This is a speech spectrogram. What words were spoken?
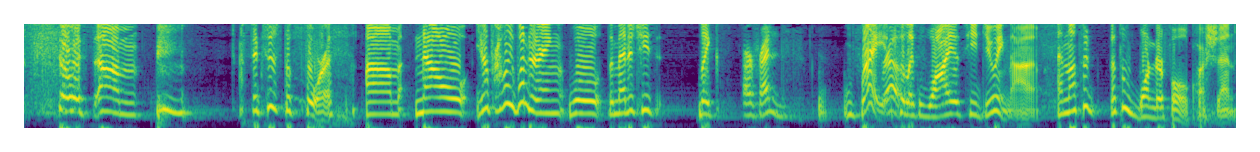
so it's um. Sixtus the fourth. Um, now you're probably wondering, well, the Medici's like Our friends. right. So like, why is he doing that? And that's a that's a wonderful question.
